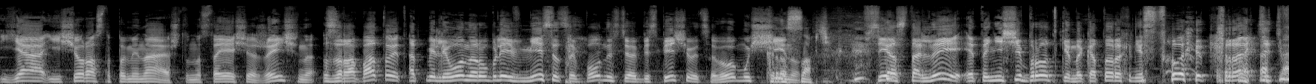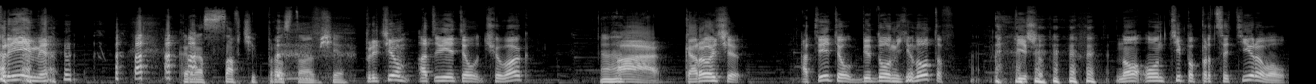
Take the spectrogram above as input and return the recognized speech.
Я еще раз напоминаю, что настоящая женщина зарабатывает от миллиона рублей в месяц и полностью обеспечивает своего мужчину. Красавчик. Все остальные это нищебродки, на которых не стоит тратить время. Красавчик просто вообще. Причем ответил чувак, Ага. а, короче, ответил бидон енотов, пишет, но он типа процитировал,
